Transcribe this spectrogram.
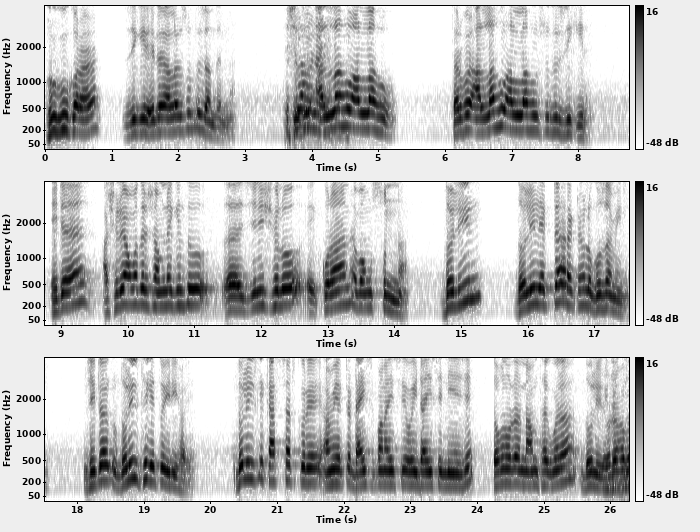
হু হু করা জিকির এটা আল্লাহ রসুল তো জানতেন না। আল্লাহ আল্লাহ তারপর আল্লাহ আল্লাহ শুধু জিকির। এটা আসলে আমাদের সামনে কিন্তু জিনিস হলো কোরআন এবং সুন্না দলিল দলিল একটা আর একটা হলো গোজামিল যেটা দলিল থেকে তৈরি হয়। দলিলকে কাটছাট করে আমি একটা ডাইস বানাইছি ওই ডাইসে নিয়ে এসে তখন ওটার নাম থাকবে না দলিল ওটা হবে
